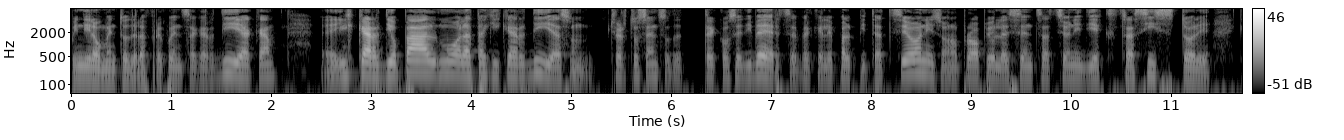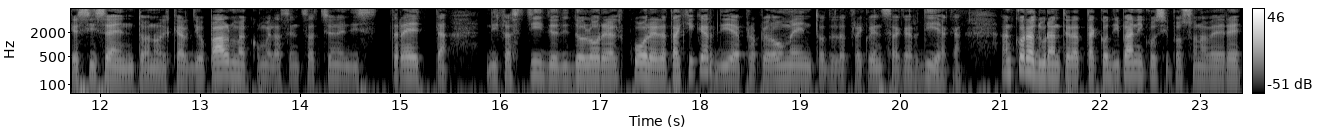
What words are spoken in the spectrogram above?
quindi l'aumento della frequenza cardiaca, eh, il cardiopalmo la tachicardia, sono in certo senso tre cose diverse perché le palpitazioni sono proprio le sensazioni di extrasistoli che si sentono, il cardiopalmo è come la sensazione di stretta, di fastidio, di dolore al cuore, la tachicardia è proprio l'aumento della frequenza cardiaca. Ancora durante l'attacco di panico si possono avere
